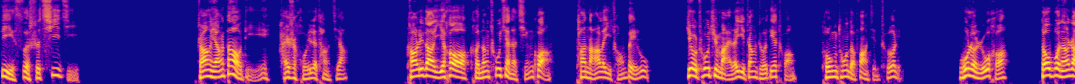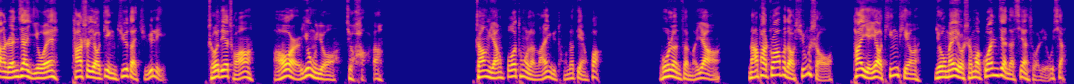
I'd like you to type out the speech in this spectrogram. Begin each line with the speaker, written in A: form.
A: 第四十七集。张扬到底还是回了趟家，考虑到以后可能出现的情况，他拿了一床被褥，又出去买了一张折叠床，通通的放进车里。无论如何，都不能让人家以为他是要定居在局里，折叠床偶尔用用就好了。张扬拨通了蓝雨桐的电话，无论怎么样，哪怕抓不到凶手，他也要听听有没有什么关键的线索留下。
